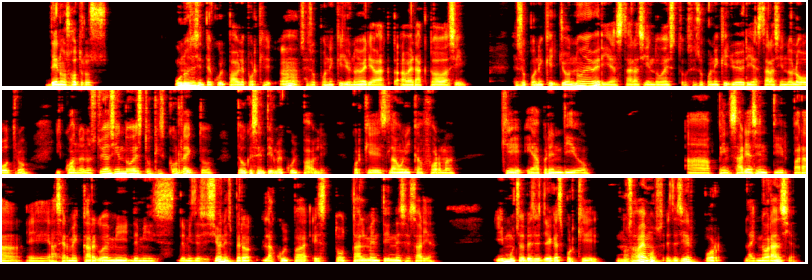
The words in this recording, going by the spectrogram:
de nosotros, uno se siente culpable porque ah, se supone que yo no debería haber actuado así. Se supone que yo no debería estar haciendo esto, se supone que yo debería estar haciendo lo otro, y cuando no estoy haciendo esto que es correcto, tengo que sentirme culpable, porque es la única forma que he aprendido a pensar y a sentir para eh, hacerme cargo de, mi, de, mis, de mis decisiones, pero la culpa es totalmente innecesaria. Y muchas veces llega es porque no sabemos, es decir, por la ignorancia.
